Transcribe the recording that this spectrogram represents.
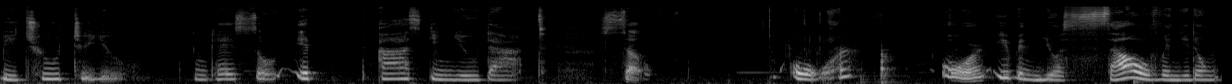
be true to you. Okay, so it asking you that. So, or, or even yourself when you don't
